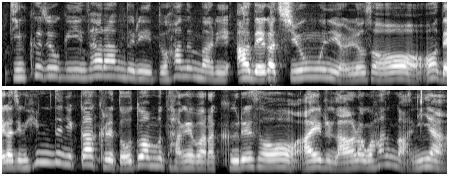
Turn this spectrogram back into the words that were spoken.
딩크족인 사람들이 또 하는 말이 아 내가 지옥문이 열려서 어 내가 지금 힘드니까 그래 너도 한번 당해봐라 그래서 아이를 낳으라고 하는 거 아니냐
